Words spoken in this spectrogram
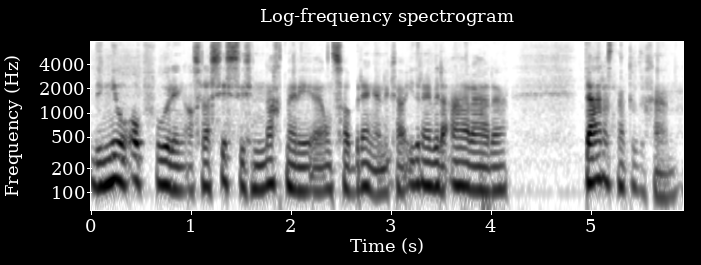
die nieuwe opvoering als racistische nachtmerrie uh, ons zal brengen. En ik zou iedereen willen aanraden daar eens naartoe te gaan.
